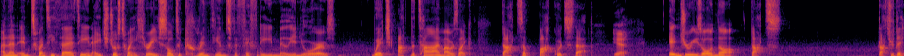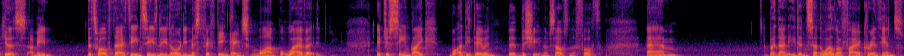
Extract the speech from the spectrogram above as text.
And then in 2013, aged just 23, sold to Corinthians for 15 million euros. Which at the time, I was like, that's a backward step. Yeah. Injuries or not, that's that's ridiculous. I mean, the 12 13 season, he'd already missed 15 games from Milan, but whatever. It, it just seemed like, what are they doing? They're, they're shooting themselves in the foot. Um, but then he didn't set the world on fire at Corinthians.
